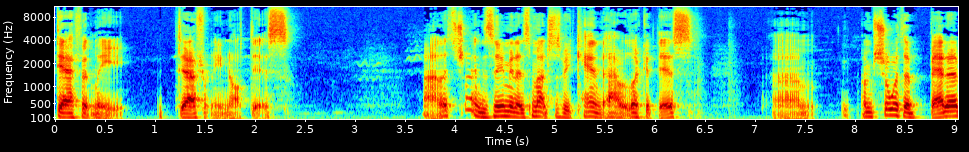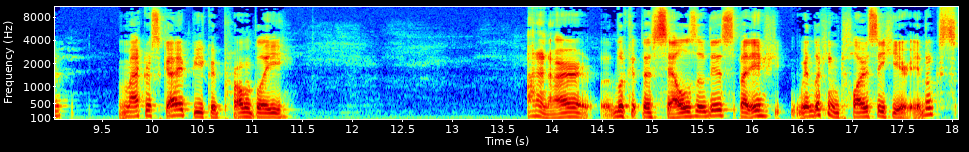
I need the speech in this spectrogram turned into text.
definitely, definitely not this. Uh, let's try and zoom in as much as we can to have a look at this. Um, I'm sure with a better microscope, you could probably, I don't know, look at the cells of this. But if we're looking closer here, it looks,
